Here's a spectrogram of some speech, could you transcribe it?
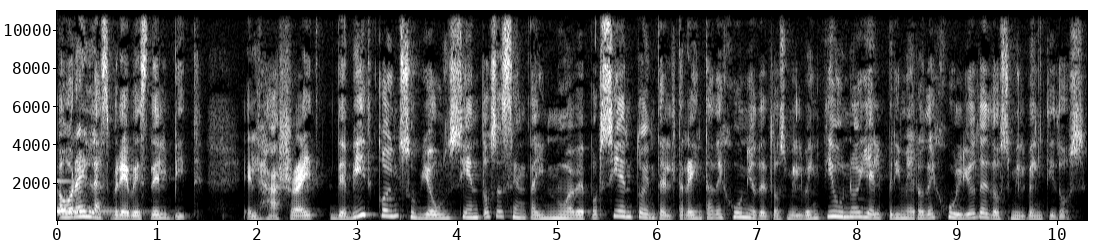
Ahora en las breves del Bit. El hash rate de Bitcoin subió un 169% entre el 30 de junio de 2021 y el 1 de julio de 2022.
